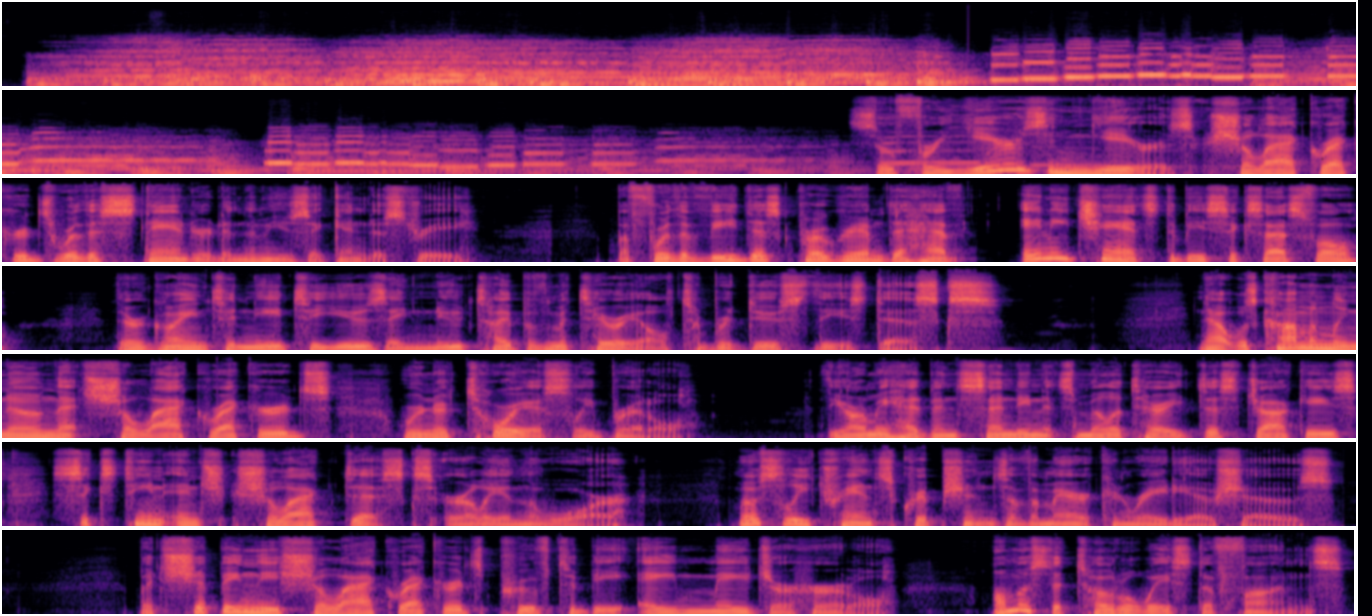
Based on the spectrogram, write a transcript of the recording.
So, for years and years, shellac records were the standard in the music industry. But for the V Disc program to have any chance to be successful, they're going to need to use a new type of material to produce these discs. Now, it was commonly known that shellac records were notoriously brittle. The Army had been sending its military disc jockeys 16 inch shellac discs early in the war, mostly transcriptions of American radio shows. But shipping these shellac records proved to be a major hurdle, almost a total waste of funds.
